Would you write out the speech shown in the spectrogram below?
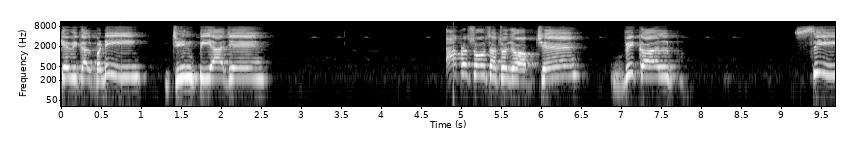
કે વિકલ્પ ડી જીન પિયાજે આ પ્રશ્નનો સાચો જવાબ છે વિકલ્પ સી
